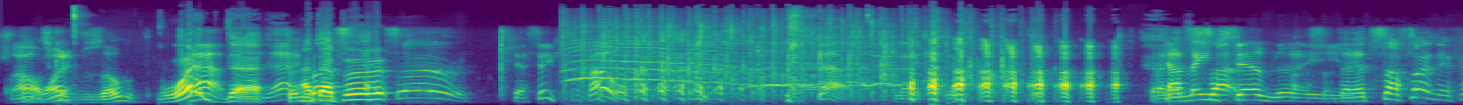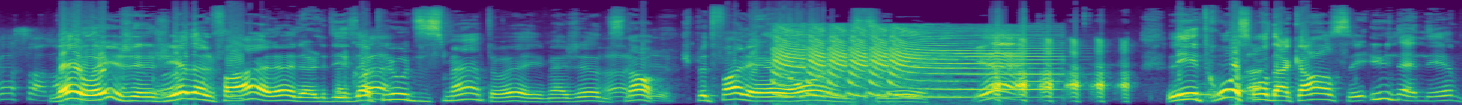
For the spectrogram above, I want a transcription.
Je Ah, pense ouais. comme vous autres. What Ah, the- C'est Attends peu. Qu'est-ce qui se passe? Quand T'allais-tu même Seb, là, et- T'allais-tu sortir un effet sonore? Ben oui, je, je viens de le faire. Là, le- des applaudissements, toi, imagine. Ah, Sinon, ok. je peux te faire le air Yeah! Les trois sont d'accord, c'est unanime.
